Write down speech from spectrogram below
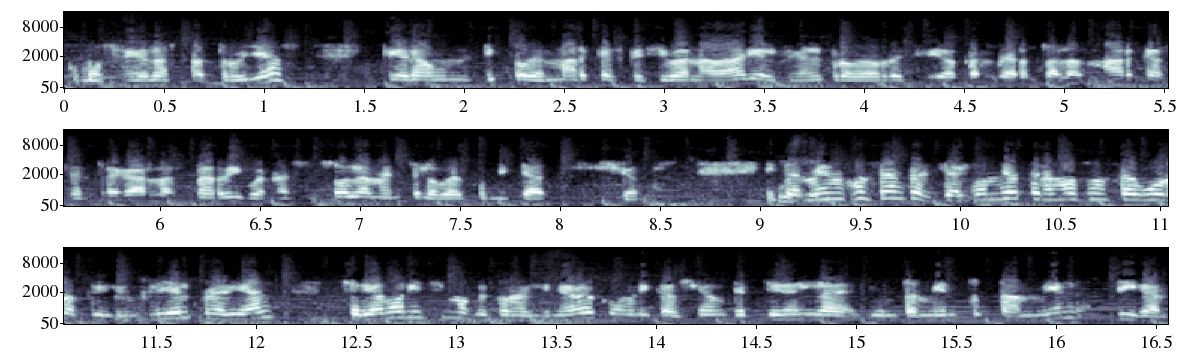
como se dio las patrullas, que era un tipo de marcas que se iban a dar y al final el proveedor decidió cambiar todas las marcas, entregarlas tarde y bueno, eso solamente lo ve el comité de adquisiciones. Y también, José Ángel, si algún día tenemos un seguro que incluye el predial, sería buenísimo que con el dinero de comunicación que tiene el ayuntamiento también digan,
